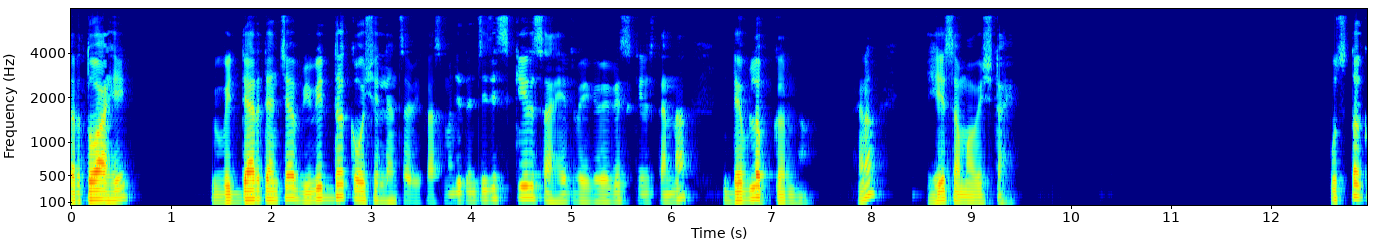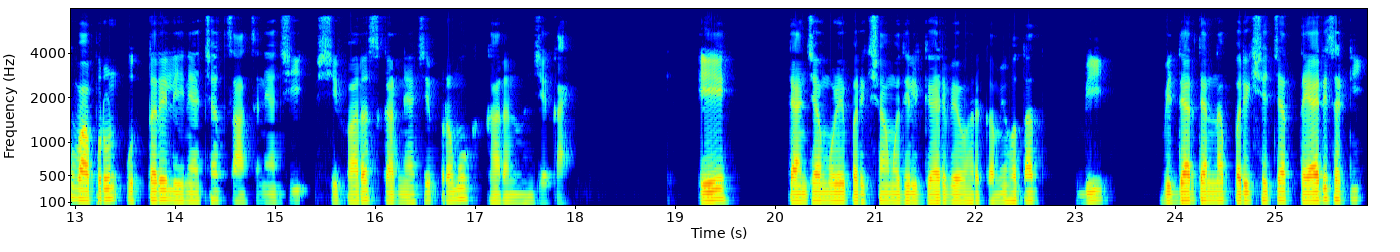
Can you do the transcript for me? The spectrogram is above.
तर तो आहे विद्यार्थ्यांच्या विविध कौशल्यांचा विकास. म्हणजे त्यांचे जे स्किल्स आहेत वेगवेगळे स्किल्स त्यांना डेव्हलप करणं. है ना? हे समाविष्ट आहे. पुस्तक वापरून उत्तरे लिहिण्याच्या चाचण्याची शिफारस करण्याचे प्रमुख कारण म्हणजे काय? ए त्यांच्यामुळे परीक्षामधील गैरव्यवहार कमी होतात. बी विद्यार्थ्यांना परीक्षेच्या तयारीसाठी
